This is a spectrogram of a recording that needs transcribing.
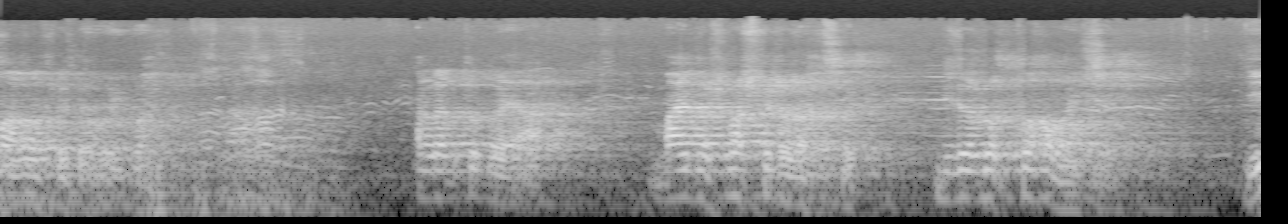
মা বাপকে হইব আল্লাহর তো দয়া, মায়ের দশ মাস পেটে রাখছে, নিজের রক্ত হওয়াইছে জি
